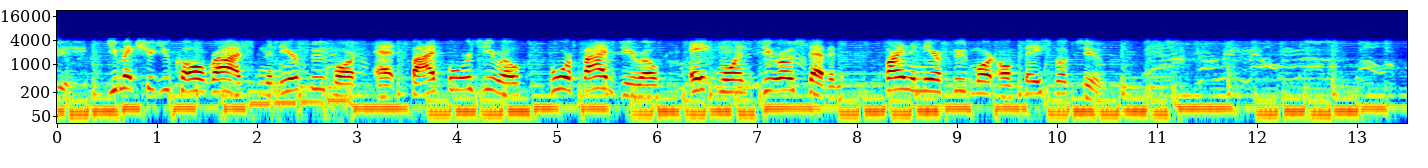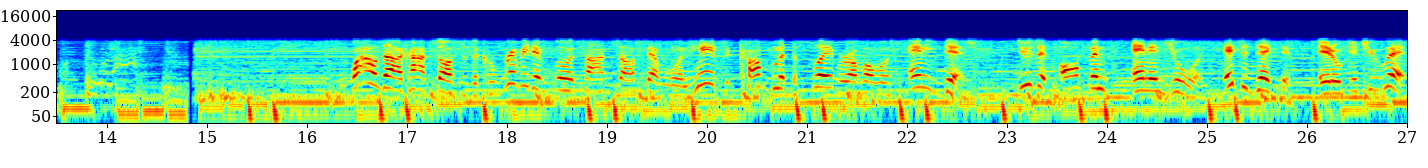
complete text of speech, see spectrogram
you. You make sure you call Raj from the Near Food Mart at 540-450-8107. Find the Near Food Mart on Facebook too. Wild Dog Hot Sauce is a Caribbean influenced hot sauce that will enhance and complement the flavor of almost any dish. Use it often and enjoy. It's addictive. It'll get you lit.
